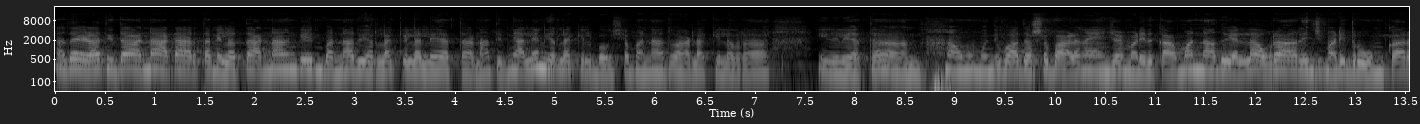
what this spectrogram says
ಅದ ಹೇಳತ್ತಿದ್ದ, ಅಣ್ಣ, ಆಟ ಆಡ್ತಾನಿಲ್ಲತ್ತ. ಅಣ್ಣ ಹಂಗೇನು ಬಣ್ಣ ಅದು ಇರ್ಲಾಕಿಲ್ಲ ಅಲ್ಲೇ ಅಂತ ಅನ್ನತ್ತಿದ್ನಿ ಅಲ್ಲೇನು ಇರ್ಲಾಕಿಲ್ಲ ಬಹುಶಃ ಬಣ್ಣ ಅದು ಆಡ್ಲಾಕಿಲ್ಲ ಅವರ ಇಲ್ಲಿ ಅತ್ತ. ಅವ ಮುಂದೆ ಹೋದ ವರ್ಷ ಭಾಳನೇ ಎಂಜಾಯ್ ಮಾಡಿದ್ದು. ಕಾಮನ್ ಅದು ಎಲ್ಲ ಅವರ ಅರೇಂಜ್ ಮಾಡಿದ್ರು, ಓಂಕಾರ.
